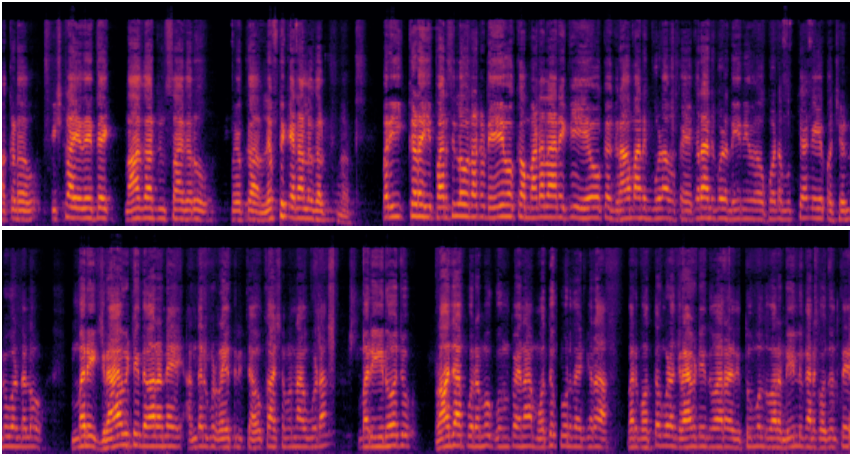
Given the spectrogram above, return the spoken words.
అక్కడ కృష్ణ ఏదైతే నాగార్జున సాగర్ యొక్క లెఫ్ట్ కెనాల్లో కలుపుతున్నారు. మరి ఇక్కడ ఈ పరిస్థితిలో ఉన్నటువంటి ఏ ఒక్క మండలానికి ఏ ఒక్క గ్రామానికి కూడా ఒక ఎకరానికి కూడా నీరు ఇవ్వకపోవడం ముఖ్యంగా ఈ యొక్క చెండుగొండలో మరి గ్రావిటీ ద్వారానే అందరు కూడా రైతులు ఇచ్చే అవకాశం ఉన్నా కూడా మరి ఈరోజు రాజాపురము గుంపెన మొద్దుకూరు దగ్గర మరి మొత్తం కూడా గ్రావిటీ ద్వారా తుమ్ముల ద్వారా నీళ్ళు కనుక వదిలితే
